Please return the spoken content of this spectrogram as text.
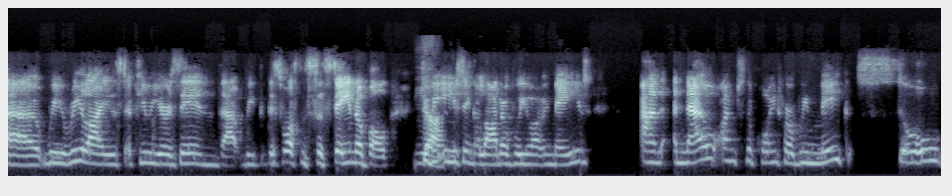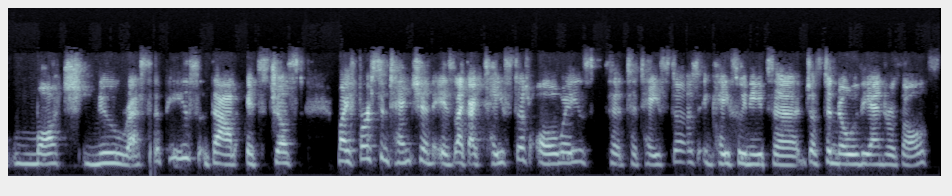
uh, we realized a few years in that we this wasn't sustainable to be eating a lot of what we made, and, and now I'm to the point where we make so much new recipes that it's just my first intention is like I taste it always to to taste it in case we need to just to know the end results.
